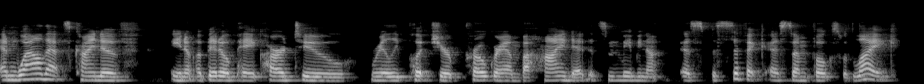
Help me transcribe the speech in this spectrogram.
And while that's kind of, you know, a bit opaque, hard to really put your program behind it. It's maybe not as specific as some folks would like.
